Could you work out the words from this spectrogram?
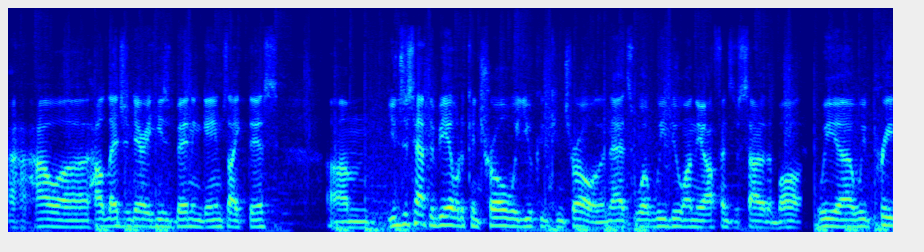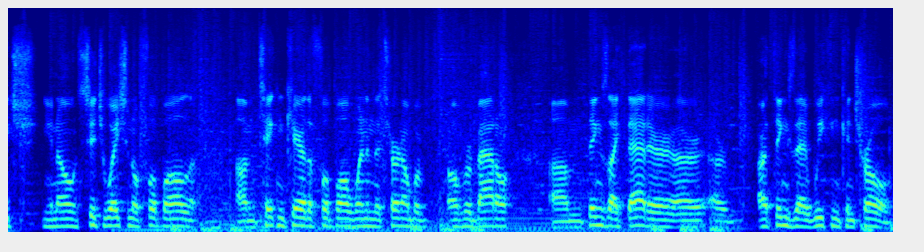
how uh, how legendary he's been in games like this, um, you just have to be able to control what you can control, and that's what we do on the offensive side of the ball. We uh, we preach, you know, situational football, um, taking care of the football, winning the turnover over battle. Um, things like that are, are, are, are, things that we can control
